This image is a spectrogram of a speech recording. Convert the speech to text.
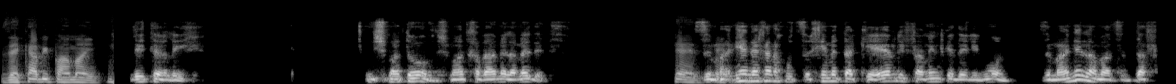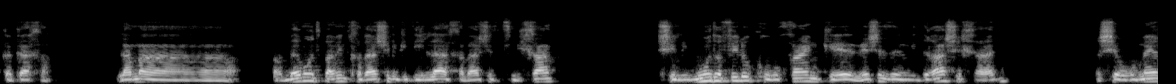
זה הכה בי פעמיים. ליטרלי. נשמע טוב, נשמעת חוויה מלמדת. כן. זה כן. מעניין איך אנחנו צריכים את הכאב לפעמים כדי ללמוד. זה מעניין למה זה דווקא ככה. למה הרבה מאוד פעמים חוויה של גדילה, חוויה של צמיחה, של לימוד אפילו כרוכה עם כאב. יש איזה מדרש אחד, אשר אומר,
